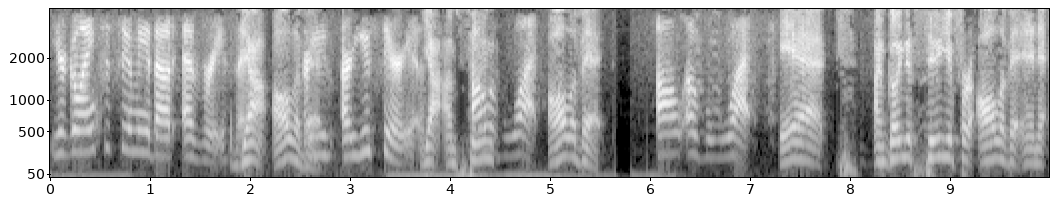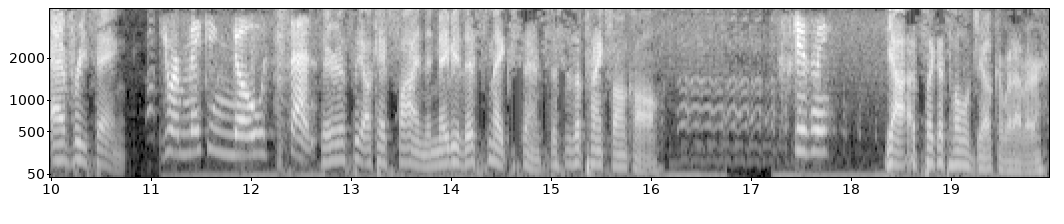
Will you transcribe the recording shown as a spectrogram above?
You're going to sue me about everything. Yeah, all of Are it. you are you serious? Yeah, I'm suing All of what? all of it. All of what? It. I'm going to sue you for all of it and everything. You are making no sense. Seriously? Okay, fine. Then maybe this makes sense. This is a prank phone call. Excuse me? Yeah, it's like a total joke or whatever.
